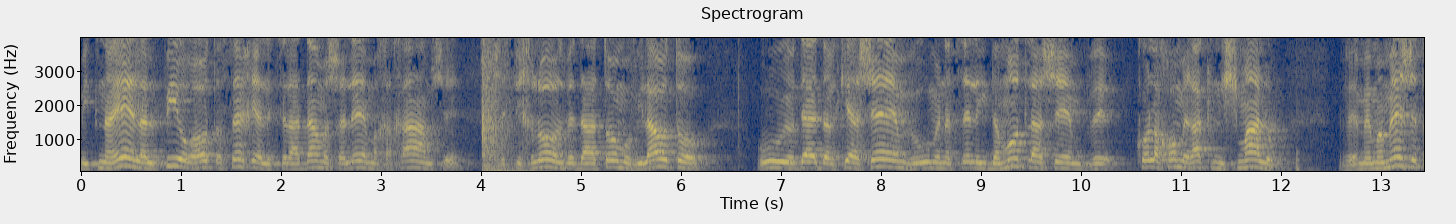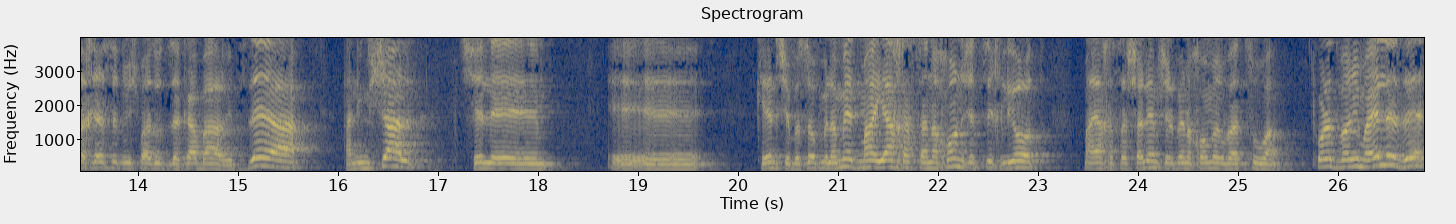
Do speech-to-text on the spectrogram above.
מתנהל על פי הוראות השכל אצל האדם השלם החכם ש, ששכלו ודעתו מובילה אותו הוא יודע את דרכי השם והוא מנסה להידמות להשם וכל החומר רק נשמע לו ומממש את החסד משפט וצדקה בארץ. זה הנמשל של, אה, אה, כן, שבסוף מלמד מה היחס הנכון שצריך להיות, מה היחס השלם של בין החומר והצורה. כל הדברים האלה זה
